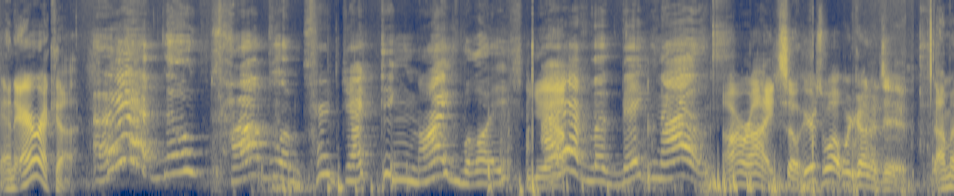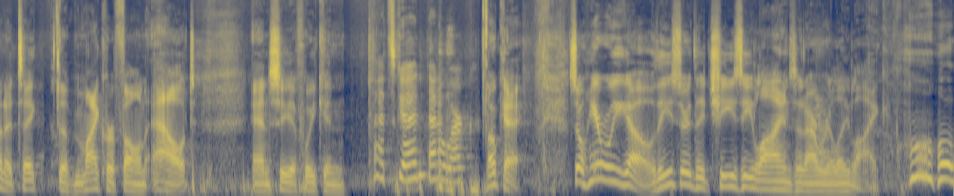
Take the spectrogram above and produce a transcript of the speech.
and Erica. I have no problem projecting my voice. Yeah. I have a big mouth. All right. So here's what we're going to do. I'm going to take the microphone out and see if we can That's good. That'll work. Okay, so here we go. These are the cheesy lines that I really like. Oh,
